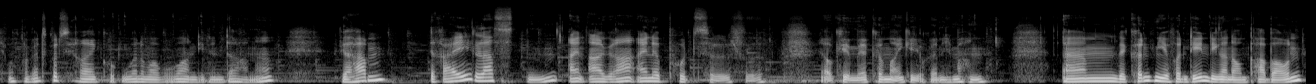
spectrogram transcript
ich muss mal ganz kurz hier reingucken. Warte mal, wo waren die denn da, ne? Wir haben drei Lasten, ein Agrar, eine Putzhilfe. Ja, okay, mehr können wir eigentlich auch gar nicht machen. Ähm, wir könnten hier von den Dingern noch ein paar bauen.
